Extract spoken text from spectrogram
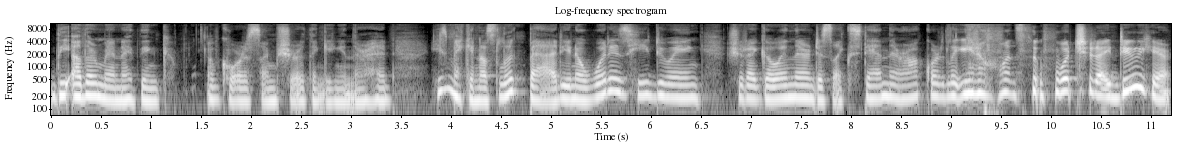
the other men i think of course i'm sure thinking in their head he's making us look bad. You know what is he doing? Should i go in there and just like stand there awkwardly? You know what's what should i do here?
